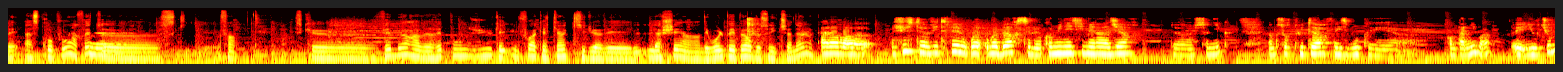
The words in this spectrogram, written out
Mais à ce propos, en fait, Euh. euh, ce qui- enfin, ce que Weber avait répondu une fois à quelqu'un qui lui avait lâché un des wallpapers de Sonic Channel. Alors, euh, juste vite fait, We- Weber, c'est le community manager de Sonic. Donc sur Twitter, Facebook et euh, compagnie, voilà. Et YouTube.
